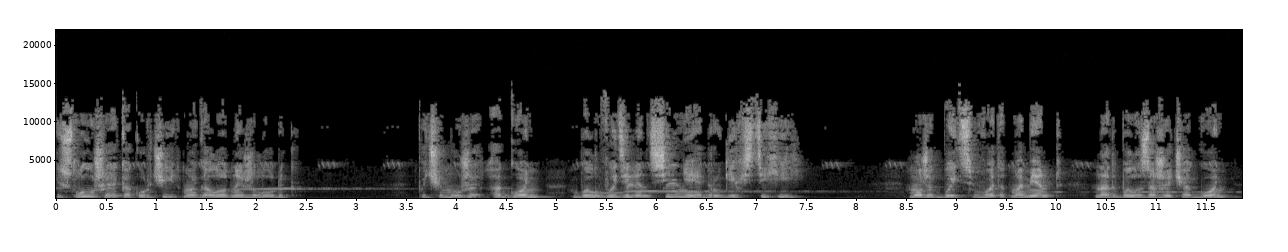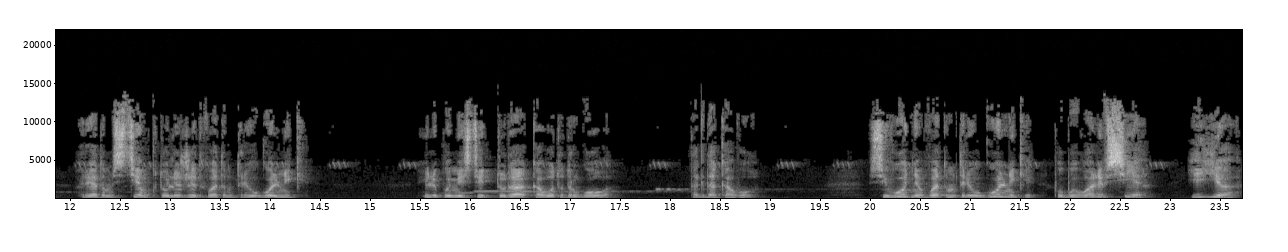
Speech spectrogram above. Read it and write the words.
и слушая, как урчит мой голодный желудок. Почему же огонь был выделен сильнее других стихий? Может быть, в этот момент надо было зажечь огонь рядом с тем, кто лежит в этом треугольнике, или поместить туда кого-то другого? Тогда кого? Сегодня в этом треугольнике побывали все, и я.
